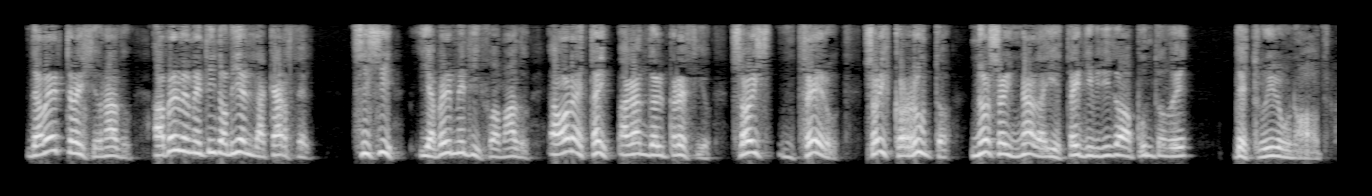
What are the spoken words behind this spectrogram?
de haber traicionado, haberme metido a mí en la cárcel. Sí, sí, y haberme difamado. Ahora estáis pagando el precio. Sois cero, sois corruptos, no sois nada y estáis divididos a punto de destruir uno a otro.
